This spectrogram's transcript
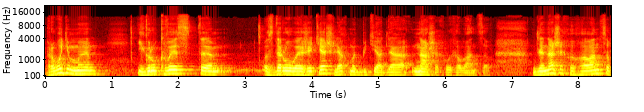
Проводим мы игру квест э, «Здоровое життя. Шлях медбиття» для наших выхованцев. Для наших выхованцев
